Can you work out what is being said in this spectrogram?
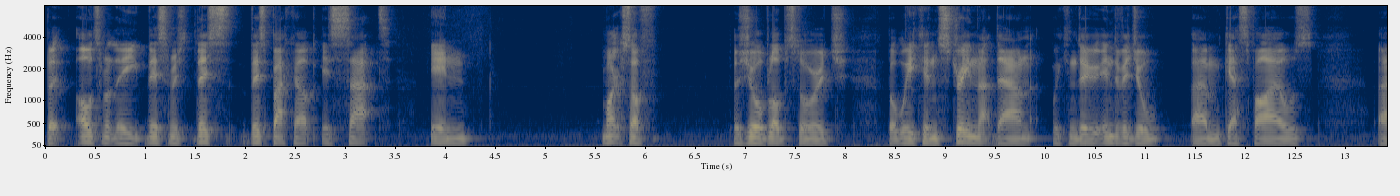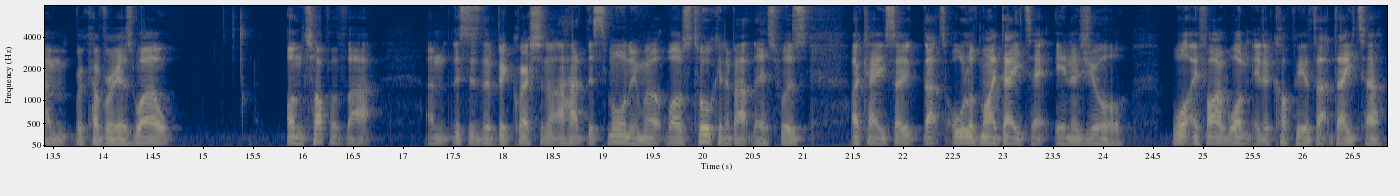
But ultimately, this this this backup is sat in Microsoft Azure Blob Storage, but we can stream that down. We can do individual um, guest files um, recovery as well. On top of that, and this is the big question that I had this morning was talking about this was, okay, so that's all of my data in Azure. What if I wanted a copy of that data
